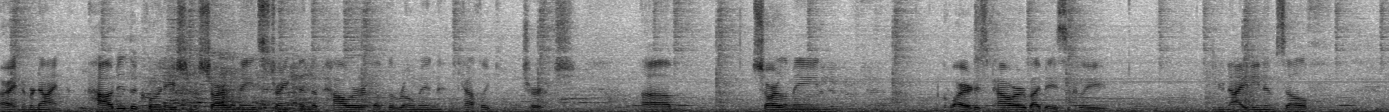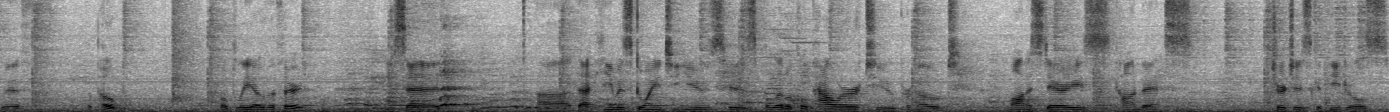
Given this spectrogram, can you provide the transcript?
All right, number nine. How did the coronation of Charlemagne strengthen the power of the Roman Catholic Church? Um, Charlemagne acquired his power by basically uniting himself with the Pope, Pope Leo III. He said, uh, that he was going to use his political power to promote monasteries, convents, churches, cathedrals.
